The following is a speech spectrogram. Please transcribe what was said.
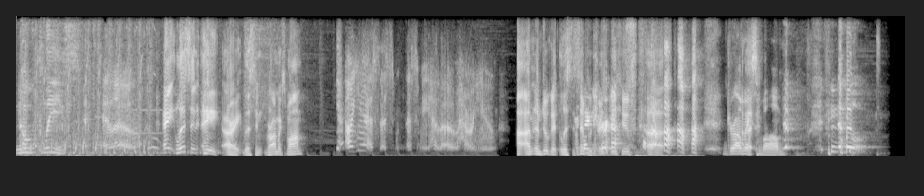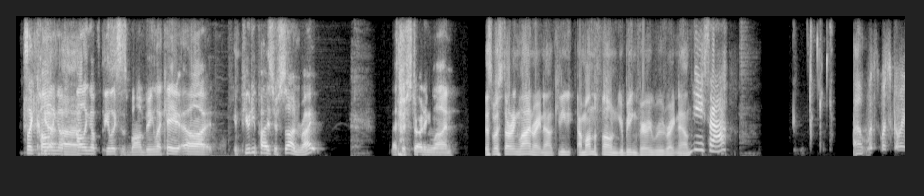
No, please. Hey, Hey, listen. Hey, all right. Listen, Gromek's mom. You? I, I'm, I'm doing good. Listen, Simply Chris YouTube. Uh, Gromek's mom. no. It's like calling Yeah, up uh, calling up Felix's mom, being like, "Hey, uh, PewDiePie's your son, right?" That's your starting line. that's my starting line right now. Can you? I'm on the phone. You're being very rude right now. Nisa. What's what's going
